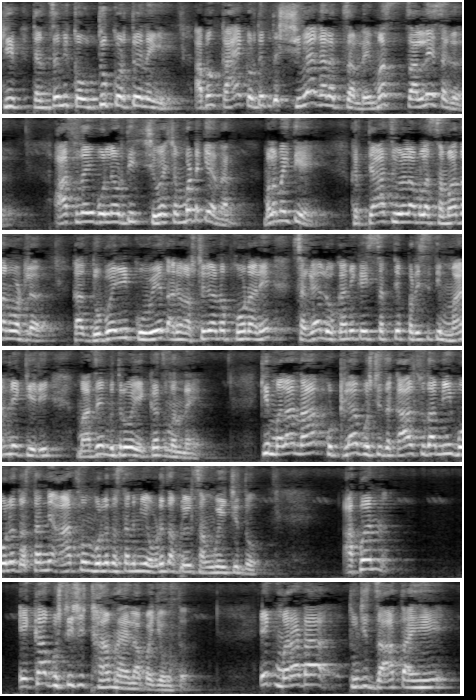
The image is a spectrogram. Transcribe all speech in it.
की त्यांचं मी कौतुक करतोय नाही. आपण काय करतोय? फक्त शिव्या घालत चाललोय मस्त चाललंय सगळं. आज सुद्धा हे बोलण्यावरती शिवाय शंभर टक्के येणार. मला माहिती आहे तर त्याच वेळेला मला समाधान वाटलं. काल दुबई कुवेत आणि ऑस्ट्रेलियानं फोन आले. सगळ्या लोकांनी काही सत्य परिस्थिती मान्य केली. माझे मित्र हो, एकच म्हणणं आहे. की मला ना कुठल्या गोष्टीचं काल सुद्धा मी बोलत असताना आज पण बोलत असताना मी एवढंच आपल्याला सांगू इच्छितो. आपण एका गोष्टीशी ठाम राहायला पाहिजे होतं. एक मराठा तुमची जात आहे.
